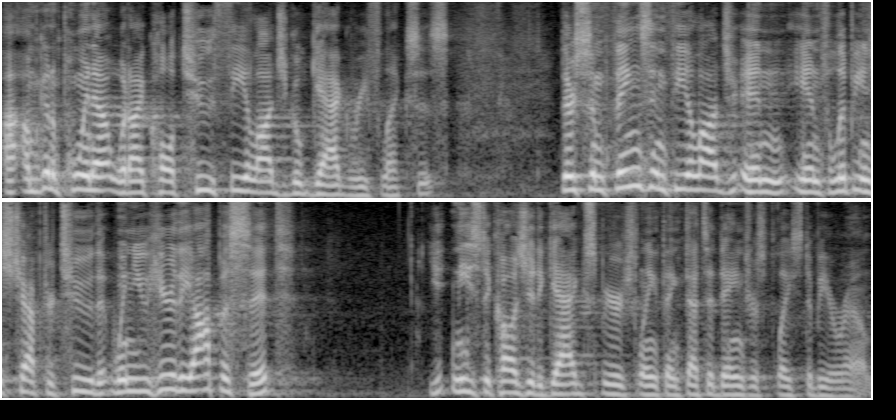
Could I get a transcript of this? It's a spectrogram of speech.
I'm going to point out what I call two theological gag reflexes. There's some things in, in, in Philippians chapter 2 that when you hear the opposite, it needs to cause you to gag spiritually and think that's a dangerous place to be around.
